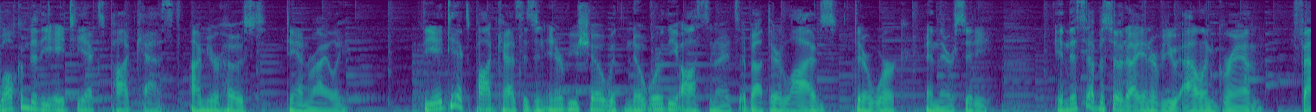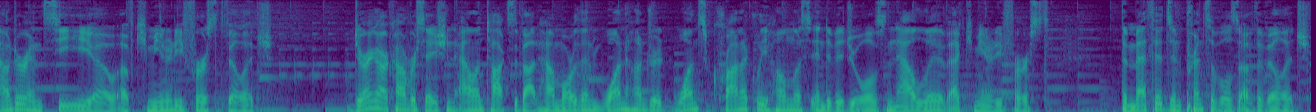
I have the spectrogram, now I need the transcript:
Welcome to the ATX Podcast. I'm your host, Dan Riley. The ATX Podcast is an interview show with noteworthy Austinites about their lives, their work, and their city. In this episode, I interview Alan Graham, founder and CEO of Community First Village. During our conversation, Alan talks about how more than 100 once chronically homeless individuals now live at Community First, the methods and principles of the village,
